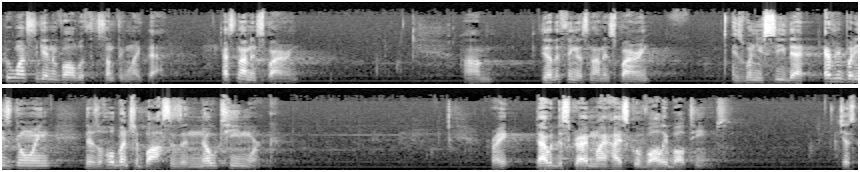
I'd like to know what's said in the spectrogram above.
who wants to get involved with something like that? That's not inspiring. Um, the other thing that's not inspiring is when you see that everybody's going, there's a whole bunch of bosses and no teamwork. Right? That would describe my high school volleyball teams. Just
